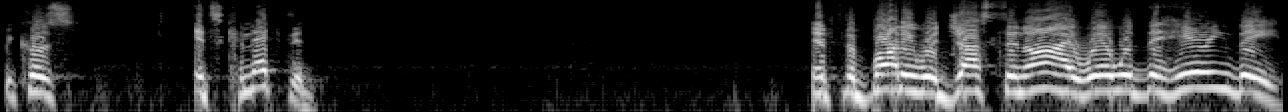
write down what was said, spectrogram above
Because it's connected. If the body were just an eye, where would the hearing be?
